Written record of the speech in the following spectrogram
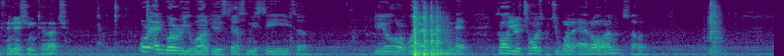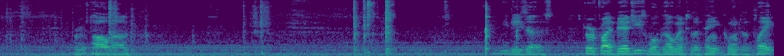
Finishing touch. Or add whatever you want to, sesame seeds, a deal, or whatever. It's all your choice what you want to add on. So first uh, these uh, stir-fried veggies will go into the paint, go into the plate.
